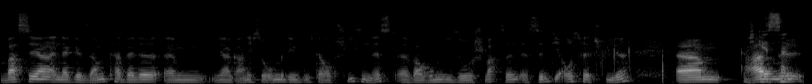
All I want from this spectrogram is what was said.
was ja in der Gesamttabelle ähm, ja gar nicht so unbedingt sich darauf schließen lässt, äh, warum sie so schwach sind. Es sind die Auswärtsspiele. Ähm, Arsenal- gestern,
